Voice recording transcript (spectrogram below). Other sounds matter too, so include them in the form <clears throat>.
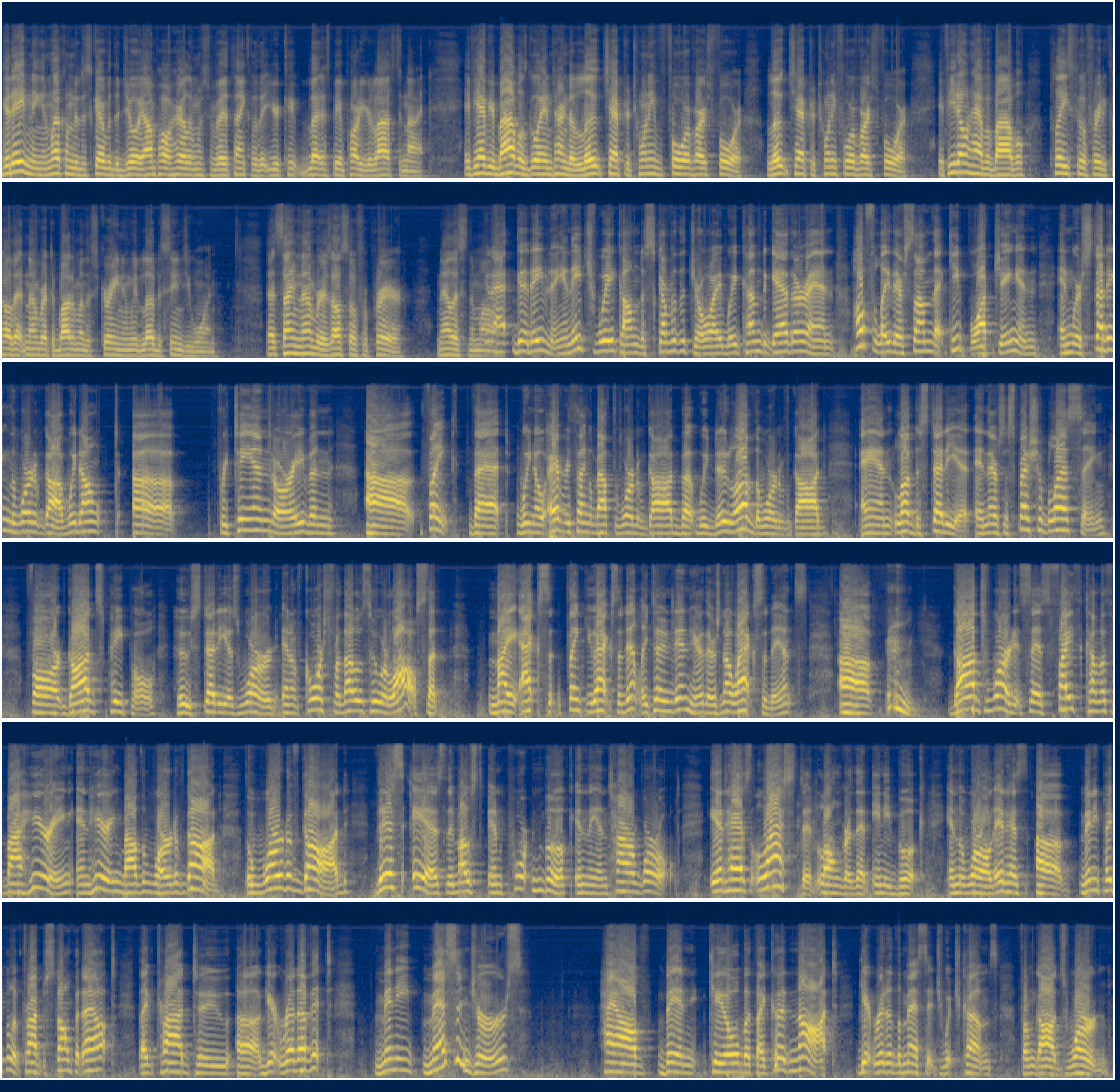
Good evening and welcome to Discover the Joy. I'm Paul Harrell and we're very thankful that you're letting us be a part of your lives tonight. If you have your Bibles, go ahead and turn to Luke chapter 24, verse 4. Luke chapter 24, verse 4. If you don't have a Bible, please feel free to call that number at the bottom of the screen and we'd love to send you one. That same number is also for prayer. Now listen to Mom. Good, good evening. And each week on Discover the Joy, we come together and hopefully there's some that keep watching and, and we're studying the Word of God. We don't uh, pretend or even uh, think that we know everything about the Word of God, but we do love the Word of God and love to study it. And there's a special blessing for God's people who study His Word, and of course for those who are lost that may think you accidentally tuned in here. There's no accidents. Uh, <clears throat> God's Word, it says, faith cometh by hearing, and hearing by the Word of God. The Word of God, this is the most important book in the entire world. It has lasted longer than any book in the world. It has, uh, many people have tried to stomp it out. They've tried to uh, get rid of it. Many messengers have been killed, but they could not get rid of the message which comes from God's Word.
